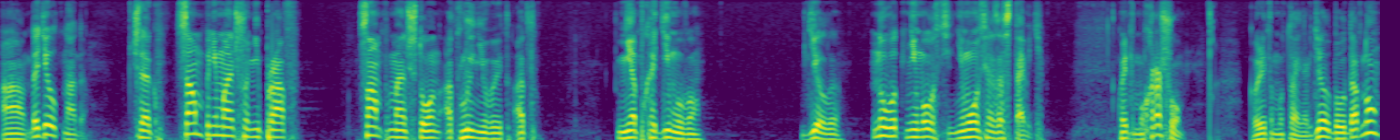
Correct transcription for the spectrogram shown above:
А доделать надо человек сам понимает, что не прав, сам понимает, что он отлынивает от необходимого дела, ну вот не может, не может себя заставить. Поэтому хорошо. говорит ему Тайлер. Дело было давно,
